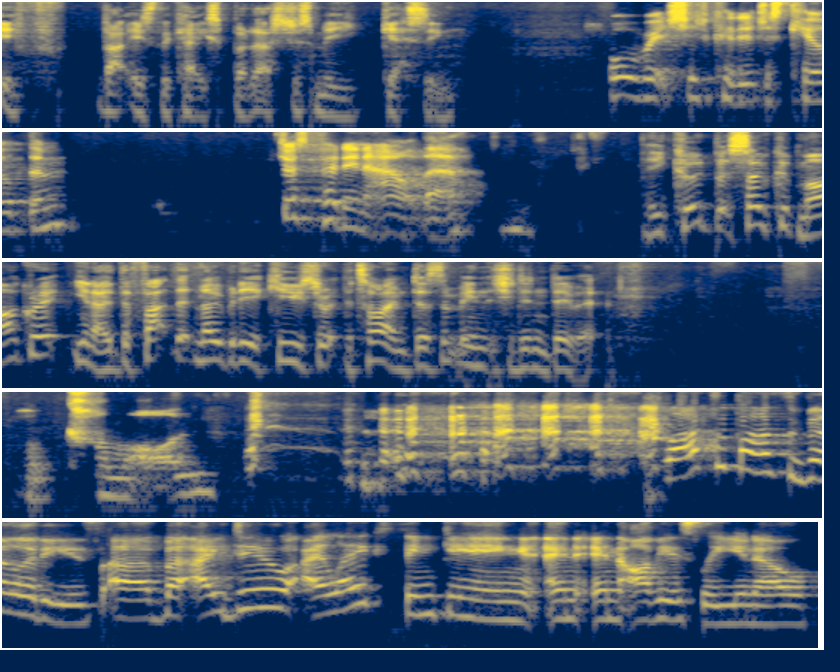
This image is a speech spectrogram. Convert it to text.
if that is the case, but that's just me guessing. Or Richard could have just killed them. Just putting it out there. He could, but so could Margaret. You know, the fact that nobody accused her at the time doesn't mean that she didn't do it. Oh, come on. Lots of possibilities. Uh, but I do, I like thinking, and, and obviously, you know,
